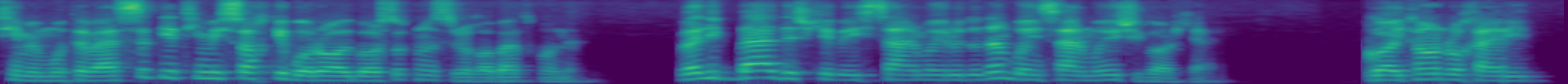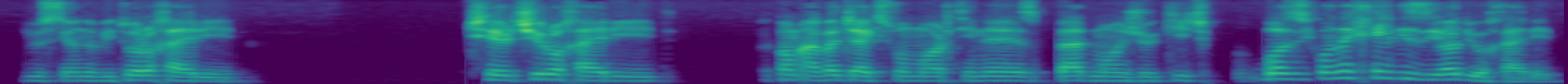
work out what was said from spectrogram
تیم متوسط یه تیمی ساخت که با رئال بارسا تونست رقابت کنه. ولی بعدش که بهش سرمایه رو دادن با این سرمایه چیکار کرد؟ گایتان رو خرید لوسیانو ویتو رو خرید چرچی رو خرید. فکرم اول جکسون مارتینز بعد مانجوکیچ بازیکن خیلی زیادی رو خرید.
